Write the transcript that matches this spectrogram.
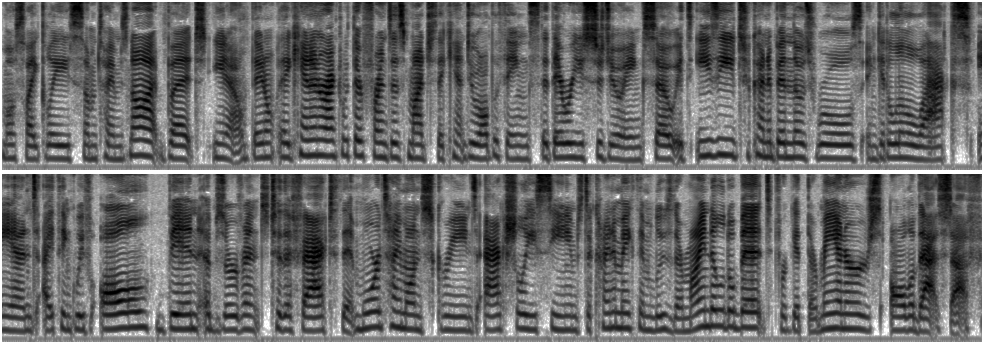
most likely sometimes not but you know they don't they can't interact with their friends as much. They can't do all the things that they were used to doing. So it's easy to kind of bend those rules and get a little lax. And i think we've all been observant to the fact that more time on screens actually seems to kind of make them lose their mind a little bit forget their manners all of that stuff.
